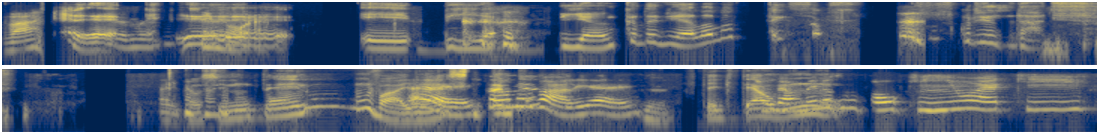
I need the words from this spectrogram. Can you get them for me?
Vá. É, É, mas- Simbora. é, e Bia, Bianca Daniela, ela tem suas, suas curiosidades. Ah, Então, se não tem, não, não vai, né? É, Se então tem, não vale, é. tem que ter algum. menos um pouquinho, é que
